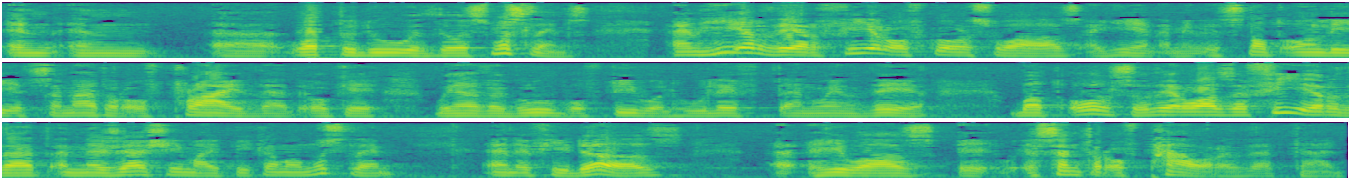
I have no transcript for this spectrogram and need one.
in, in uh, what to do with those Muslims. And here their fear, of course, was, again, I mean, it's not only, it's a matter of pride that, okay, we have a group of people who left and went there, but also there was a fear that An-Najashi might become a Muslim, and if he does, uh, he was a, a, center of power at that time.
